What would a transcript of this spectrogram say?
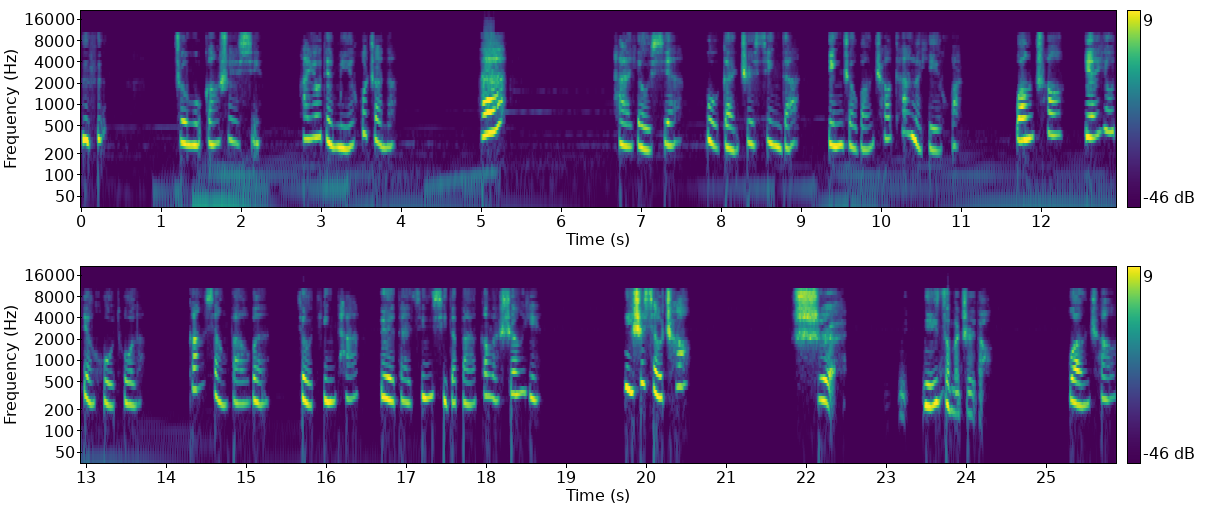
呵呵，中午刚睡醒，还有点迷糊着呢。”哎，他有些不敢置信的。盯着王超看了一会儿，王超也有点糊涂了，刚想发问，就听他略带惊喜的拔高了声音：“你是小超？”“是，你你怎么知道？”王超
